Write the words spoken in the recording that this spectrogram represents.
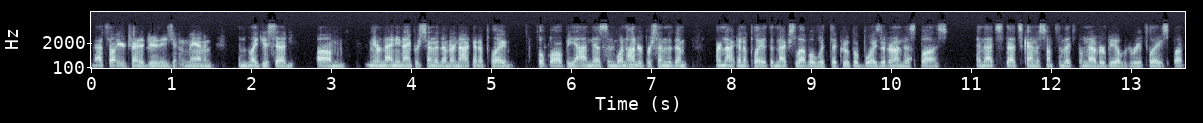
that's all you're trying to do to these young men. And, and like you said, um, you know, 99% of them are not going to play football beyond this, and 100% of them are not going to play at the next level with the group of boys that are on this bus. And that's that's kind of something that you'll never be able to replace. But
